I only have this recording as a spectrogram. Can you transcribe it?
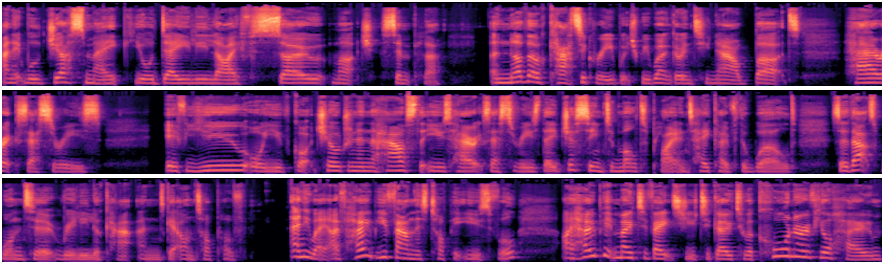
and it will just make your daily life so much simpler. Another category, which we won't go into now, but hair accessories. If you or you've got children in the house that use hair accessories, they just seem to multiply and take over the world. So that's one to really look at and get on top of. Anyway, I hope you found this topic useful. I hope it motivates you to go to a corner of your home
